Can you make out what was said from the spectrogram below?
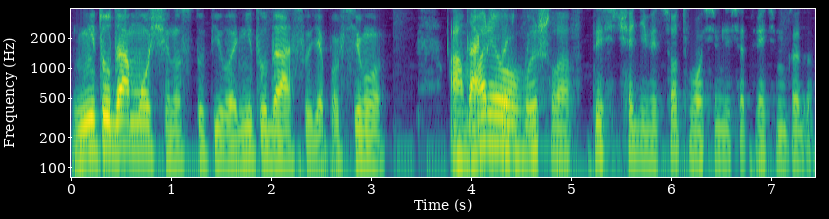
не туда мощи наступила, не туда, судя по всему. А Так, Марио вышло в 1983 году.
